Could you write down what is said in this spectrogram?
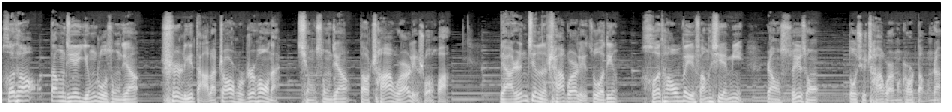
何涛当街迎住宋江，施礼打了招呼之后呢，请宋江到茶馆里说话。俩人进了茶馆里坐定，何涛为防泄密，让随从都去茶馆门口等着。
